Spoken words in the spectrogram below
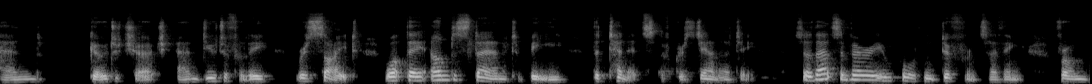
and go to church and dutifully recite what they understand to be the tenets of Christianity. So that's a very important difference, I think, from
